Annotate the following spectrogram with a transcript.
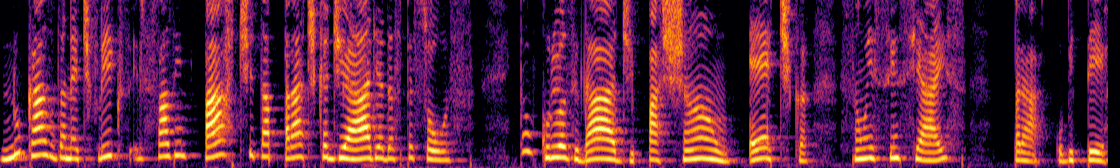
no caso da Netflix, eles fazem parte da prática diária das pessoas. Então, curiosidade, paixão, ética são essenciais para obter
